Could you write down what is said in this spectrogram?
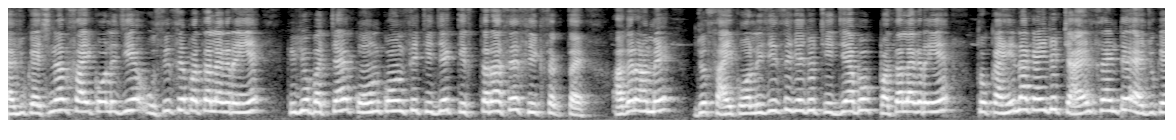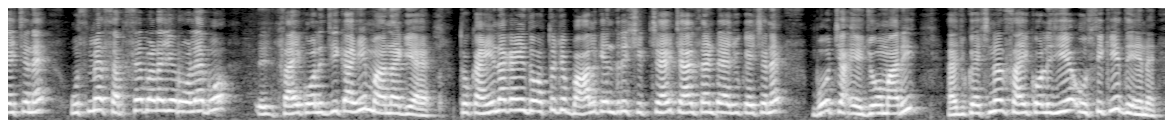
एजुकेशनल साइकोलॉजी है, उसी से पता लग रही है कि जो बच्चा है कौन कौन सी चीज़ें किस तरह से सीख सकता है। अगर हमें जो साइकोलॉजी से ये जो चीज़ें हैं, वो पता लग रही हैं तो कहीं ना कहीं जो चाइल्ड सेंटर एजुकेशन है, उसमें सबसे बड़ा जो रोल है वो साइकोलॉजी का ही माना गया है। तो कहीं ना कहीं दोस्तों, जो बाल केंद्रित शिक्षा है चाइल्ड सेंटर एजुकेशन है, वो जो हमारी एजुकेशनल साइकोलॉजी है, उसी की देन है।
